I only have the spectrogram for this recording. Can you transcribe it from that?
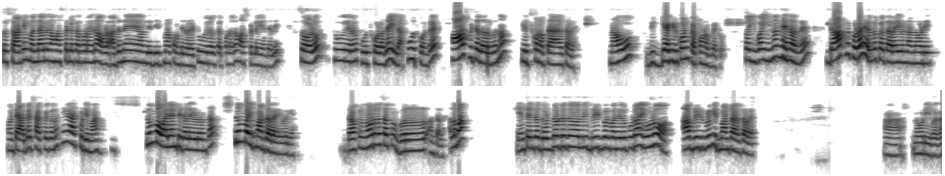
ಸೊ ಸ್ಟಾರ್ಟಿಂಗ್ ಬಂದಾಗ ನಾವು ಹಾಸ್ಪಿಟಲ್ ಕರ್ಕೊಂಡು ಹೋದ್ರೆ ಅವಳು ಅದನ್ನೇ ಒಂದು ಇದು ಮಾಡ್ಕೊಂಡಿದ್ದಾಳೆ ಟೂ ವೀಲರ್ ಕರ್ಕೊಂಡು ಹಾಸ್ಪಿಟಲ್ಗೆ ಅಂತೇಳಿ. ಸೊ ಅವಳು ಟೂ ವೀಲರ್ ಕೂತ್ಕೊಳ್ಳೋದೇ ಇಲ್ಲ. ಕೂತ್ಕೊಂಡ್ರೆ ಹಾಸ್ಪಿಟಲ್ ಅವ್ರಿಗೂ ಹಿಡ್ಕೊಂಡು ಹೋಗ್ತಾ ಇರ್ತಾಳೆ. ನಾವು ಬಿಗ್ಗಿಯಾಗಿ ಹಿಡ್ಕೊಂಡು ಕರ್ಕೊಂಡು ಹೋಗ್ಬೇಕು. ಸೊ ಇವಾಗ ಇನ್ನೊಂದೇನು ಅಂದ್ರೆ ಡಾಕ್ಟರ್ ಕೂಡ ಹೆದರ್ಕೋತಾರೆ ಇವಳನ್ನ ನೋಡಿ, ಒಂದು ಟ್ಯಾಬ್ಲೆಟ್ ಹಾಕ್ಬೇಕು ಅಂದ್ರೆ ನೀವು ಹಾಕ್ಬಿಡಿಮಾ ತುಂಬಾ ವೈಲೆಂಟ್ ಇದ್ದಾಳೆ ಇವಳು ಅಂತ. ತುಂಬಾ ಇದ್ ಮಾಡ್ತಾರೆ ಇವಳಿಗೆ. ಡಾಕ್ಟರ್ ನೋಡಿದ್ರೆ ಸಾಕು ಗರ್ ಅಂತಾಳೆ ಅಲ್ಲಮ್ಮ? ಎಂತೆಂತ ದೊಡ್ಡ ದೊಡ್ಡದಲ್ಲಿ ಬ್ರೀಡ್ಗಳು ಬಂದಿದ್ರು ಕೂಡ ಇವಳು ಆ ಬ್ರೀಡ್ಗಳಿಗೆ ಇದು ಮಾಡ್ತಾ ಇರ್ತಾಳೆ. ಹಾ ನೋಡಿ ಇವಾಗ.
